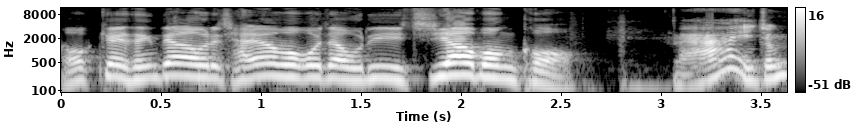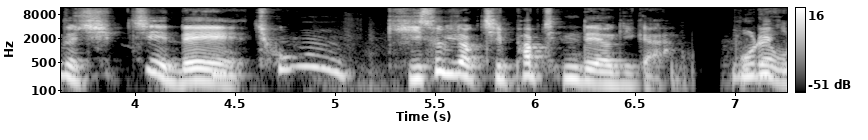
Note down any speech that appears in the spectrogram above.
오케이 댕댕아 우리 잘 먹어보자. 우리 지하 벙커. 아 이 정도 쉽지. 내 총 기술력 집합체인데 여기가. 뿌릴게.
